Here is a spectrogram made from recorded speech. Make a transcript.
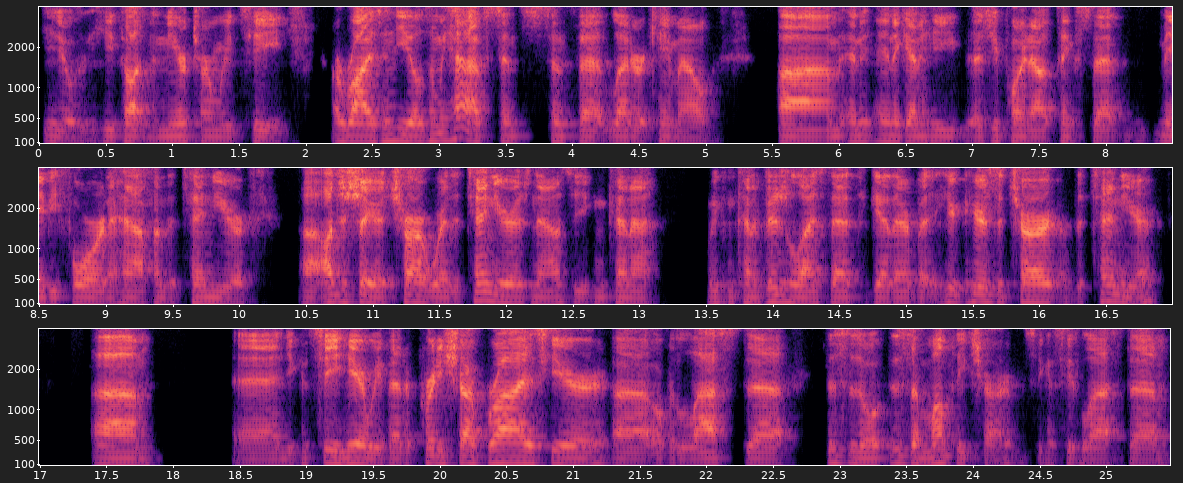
you know, he thought in the near term we'd see a rise in yields, and we have since since that letter came out. Um, and and again, he, as you point out, thinks that maybe four and a half on the ten year uh, I'll just show you a chart where the 10 year is now, so you can kind of we can kind of visualize that together. But here, here's a chart of the 10 year. Um, and you can see here we've had a pretty sharp rise here uh, over the last. Uh, this is a this is a monthly chart, so you can see the last um,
